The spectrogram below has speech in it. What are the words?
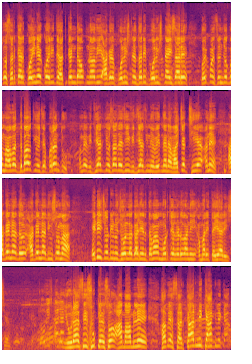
તો સરકાર કોઈને કોઈ રીતે હથકંડા અપનાવી, આગળ પોલીસને ધરી, પોલીસના ઇશારે કોઈ પણ સંજોગોમાં અવાજ દબાવતી હોય છે. પરંતુ અમે વિદ્યાર્થીઓ સાથે છીએ, વિદ્યાર્થીની વેદનાના વાચક છીએ અને આગળના આગળના દિવસોમાં એડી ચોટીનું જોર લગાડીને તમામ મોરચે લડવાની અમારી તૈયારી છે. યુવરાજસિંહ શું કહેશો? આ મામલે હવે સરકારની ક્યાંક ને ક્યાંક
